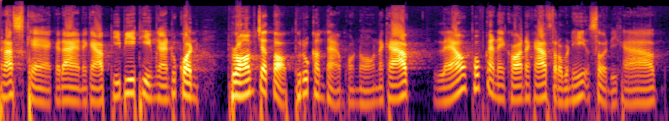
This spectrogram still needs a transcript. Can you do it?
plus care ก็ได้นะครับ พี่ๆทีมงานทุกคนพร้อมจะตอบทุกๆคำถามของน้องนะครับ แล้วพบกันในคอร์สนะครับสำหรับวันนี้ สวัสดีครับ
